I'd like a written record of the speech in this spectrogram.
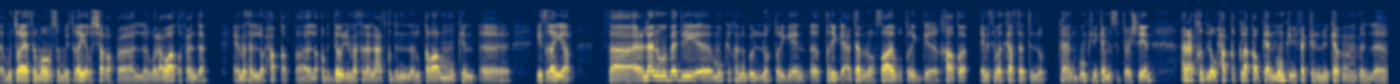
مجريات الموسم ويتغير الشغف والعواطف عنده. يعني مثلا لو حقق لقب الدوري مثلا أعتقد إن القرار ممكن يتغير. فإعلانه من بدري آه، ممكن خلينا نقول له طريقين آه، أعتبره صائب وطريق خاطئ. يعني مثل ما ذكرت أنت إنه كان ممكن يكمل 26 أنا أعتقد لو حقق لقب كان ممكن يفكر إنه يكمل آه،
